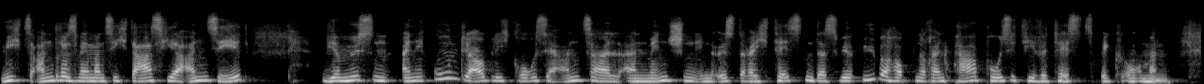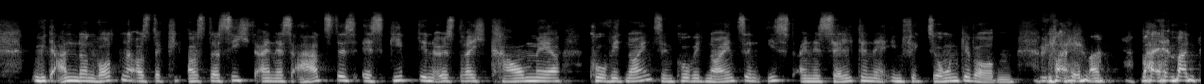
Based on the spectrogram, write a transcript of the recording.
nichts anderes, wenn man sich das hier ansieht, wir müssen eine unglaublich große Anzahl an Menschen in Österreich testen, dass wir überhaupt noch ein paar positive Tests bekommen. Mit anderen Worten, aus der, aus der Sicht eines Arztes, es gibt in Österreich kaum mehr Covid-19. Covid-19 ist eine seltene Infektion geworden, weil man, weil man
